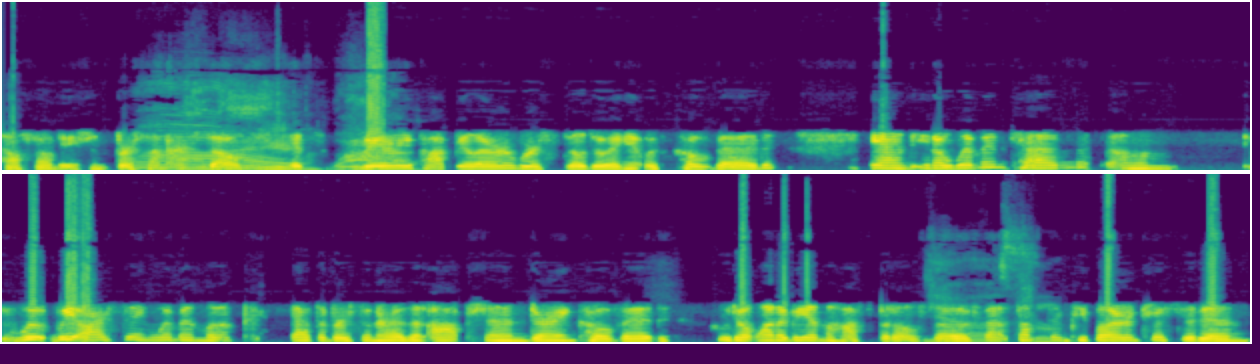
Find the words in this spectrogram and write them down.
Health Foundation Birth Center. So it's very popular. We're still doing it with COVID. And, you know, women can, um, we, we are seeing women look at the birth center as an option during COVID who don't want to be in the hospital. So if that's Yes, something people are interested in,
